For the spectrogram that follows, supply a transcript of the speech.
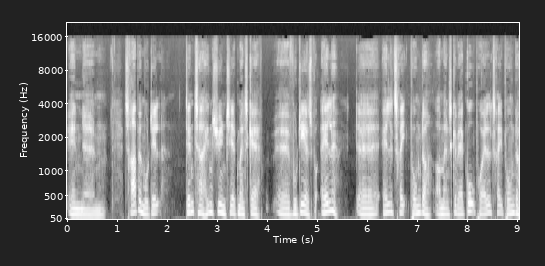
en øhm, trappemodel, den tager hensyn til, at man skal øh, vurderes på alle øh, alle tre punkter, og man skal være god på alle tre punkter.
